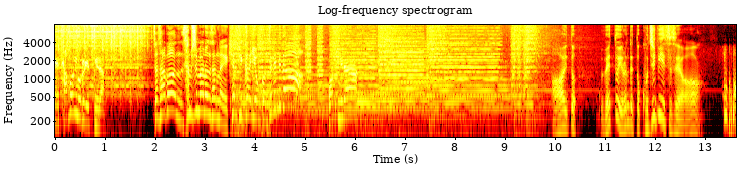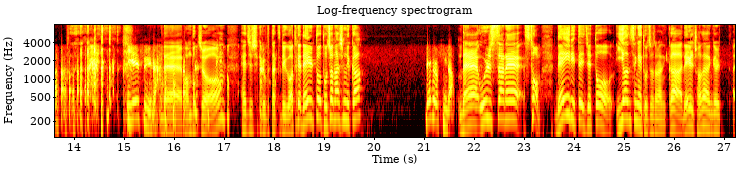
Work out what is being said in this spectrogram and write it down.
예, 4번 고르겠습니다. 자, 4번 30만 원 상당의 캠핑카 이용권 드립니다. 고맙습니다. 아, 또 왜 또 이런데 또 고집이 있으세요? 이해했습니다. 네, 번복 좀 해주시기를 부탁드리고 어떻게 내일 또 도전하십니까? 네, 그렇습니다. 네, 울산의 스톰. 내일 이때 이제 또 2연승에 도전을 하니까 내일 전화 연결, 아,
